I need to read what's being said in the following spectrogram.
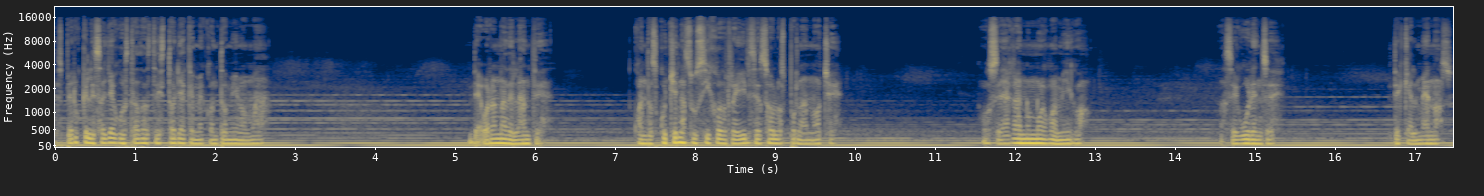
Espero que les haya gustado esta historia que me contó mi mamá. De ahora en adelante, cuando escuchen a sus hijos reírse solos por la noche, o se hagan un nuevo amigo, asegúrense de que al menos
